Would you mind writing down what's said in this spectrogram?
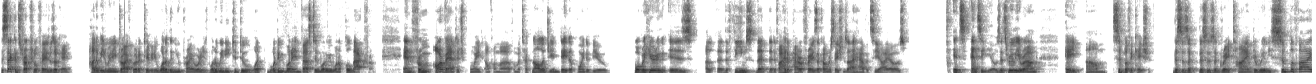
The second structural phase was, okay, how do we really drive productivity? What are the new priorities? What do we need to do? What, what do we want to invest in? What do we want to pull back from? And from our vantage point, um, from a, from a technology and data point of view, what we're hearing is uh, uh, the themes that, that if I had to paraphrase the conversations I have with CIOs, it's and CEOs, it's really around, hey, um, simplification. This is a this is a great time to really simplify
